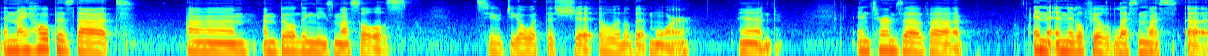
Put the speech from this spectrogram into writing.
And my hope is that um, I'm building these muscles to deal with this shit a little bit more. And in terms of, uh, and, and it'll feel less and less uh,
